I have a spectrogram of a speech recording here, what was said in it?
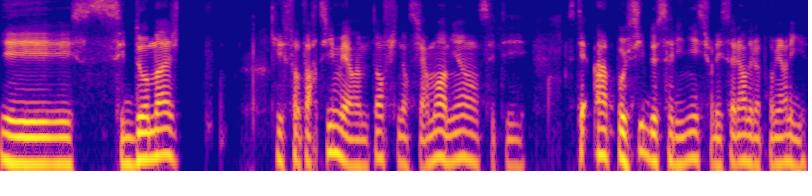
Et c'est dommage qu'il soit parti, mais en même temps, financièrement, Amiens, c'était impossible de s'aligner sur les salaires de la première ligue.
